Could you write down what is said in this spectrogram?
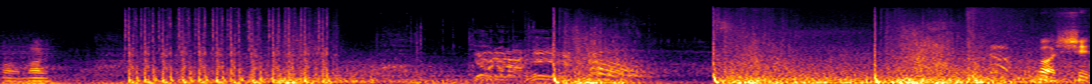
Oh man. You do not heed his call. Oh shit.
